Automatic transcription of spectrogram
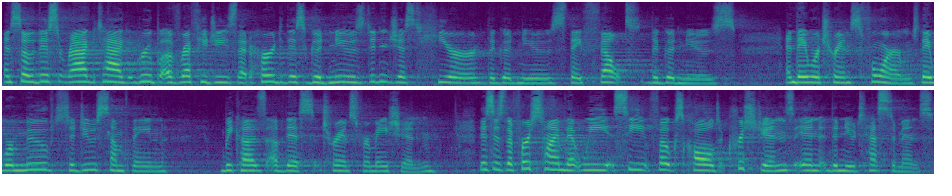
And so, this ragtag group of refugees that heard this good news didn't just hear the good news, they felt the good news. And they were transformed. They were moved to do something because of this transformation. This is the first time that we see folks called Christians in the New Testament.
